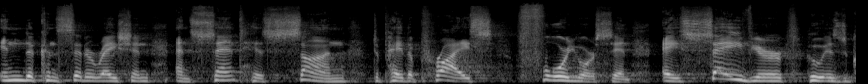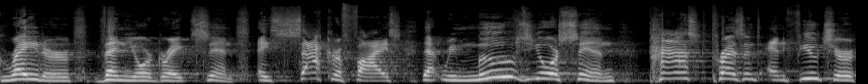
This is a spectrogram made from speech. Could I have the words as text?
into consideration and sent his son to pay the price for your sin. A Savior who is greater than your great sin. A sacrifice that removes your sin past, present, and future,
